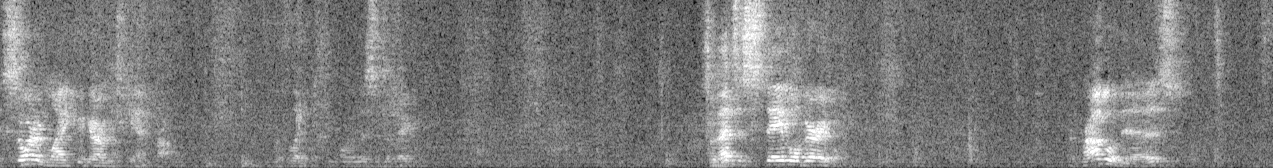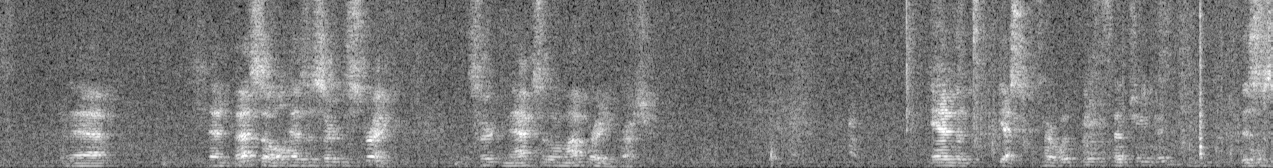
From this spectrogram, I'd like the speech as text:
It's sort of like the garbage can problem only this is a big. So that's a stable variable. The problem is that that vessel has a certain strength, a certain maximum operating pressure. And, the yes, Sorry, what's the step change in? this is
